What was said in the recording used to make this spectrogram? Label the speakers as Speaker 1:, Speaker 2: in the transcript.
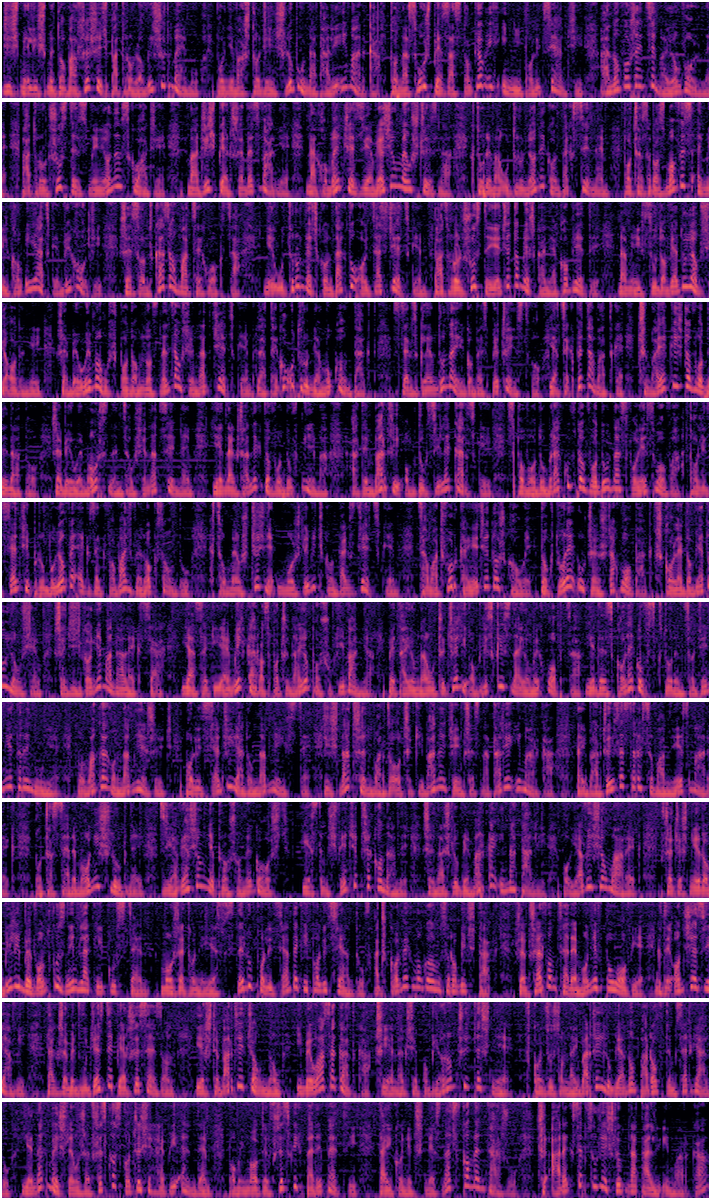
Speaker 1: Dziś mieliśmy towarzyszyć patrolowi siódmemu, ponieważ to dzień ślubu Natalii i Marka. To na służbie zastąpią ich inni policjanci, a nowożeńcy mają wolne. Patrol szósty w zmienionym składzie ma dziś pierwsze wezwanie. Na komendzie zjawia się mężczyzna, który ma utrudniony kontakt z synem. Podczas rozmowy z Emilką i Jackiem wychodzi, że sąd kazał matce chłopca nie utrudniać kontaktu ojca z dzieckiem. Patrol szósty jedzie do mieszkania kobiety. Na miejscu dowiadują się od niej, że były mąż podobno znęcał się nad dzieckiem, dlatego utrudnia mu kontakt ze względu na jego bezpieczeństwo. Jacek pyta matkę, czy ma jakieś dowody na to, że były mąż znęcał się nad synem, jednak żadnych dowodów nie ma, a tym bardziej obdukcji lekarskiej z powodu braków dowodu na swoje słowa. Policjanci próbują wyegzekwować wyrok sądu. Chcą mężczyźnie umożliwić kontakt z dzieckiem. Cała czwórka jedzie do szkoły, do której uczęszcza chłopak. W szkole dowiadują się, że dziś go nie ma na lekcjach. Jacek i Emilka rozpoczynają poszukiwania. Pytają nauczycieli o bliskich znajomych chłopca. Jeden z kolegów, z którym codziennie trenuje, pomaga go namierzyć. Policjanci jadą na miejsce. Dziś nadszedł bardzo oczekiwany dzień przez Natalię i Marka. Najbardziej zestresowany jest Marek. Podczas ceremonii ślubnej zjawia się nieproszony gość. Jestem święcie przekonany, że na ślubie Marka i Natalii pojawi się Marek. Przecież nie robiliby wątku z nim dla kilku scen. Może to nie jest w stylu policjantek i policjantów, aczkolwiek mogą zrobić tak, że przerwą ceremonię w połowie, gdy on się zjawi, tak żeby 21 sezon jeszcze bardziej ciągnął i była zagadka, czy jednak się pobiorą, czy też nie. W końcu są najbardziej lubianą parą w tym serialu, jednak myślę, że wszystko skończy się happy endem, pomimo tych wszystkich perypetii. Daj koniecznie znać w komentarzu, czy Arek zepsuje ślub Natalii i Marka?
